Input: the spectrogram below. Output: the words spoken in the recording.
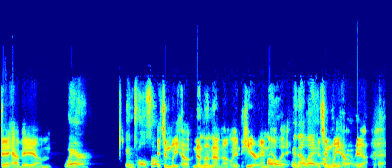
They have a um Where? In Tulsa? it's in WeHo. No, no, no, no. In here in oh, LA. In LA. It's in Okay, WeHo, okay, yeah. Okay.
